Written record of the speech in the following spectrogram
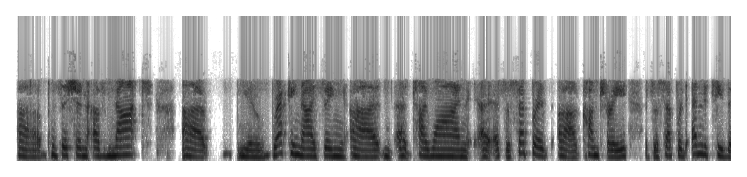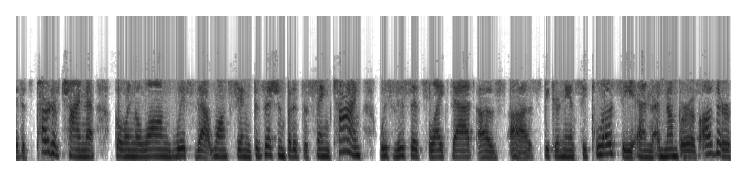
uh, position of not uh, you know, recognizing uh, uh, Taiwan as a separate uh, country, as a separate entity that is part of China, going along with that longstanding position, but at the same time, with visits like that of uh, Speaker Nancy Pelosi and a number of other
